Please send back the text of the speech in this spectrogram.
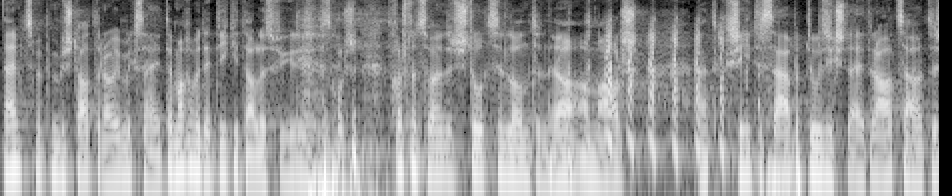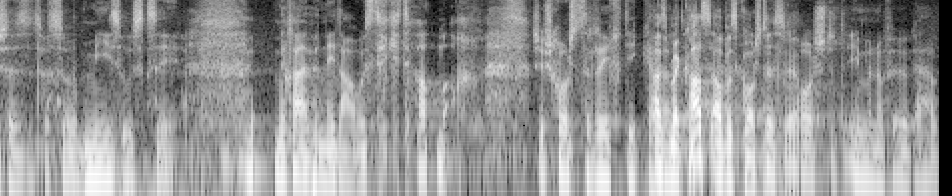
Da haben sie mir beim Bestatter auch immer gesagt, dann machen wir den digitales für dich. Das kostet, das kostet noch 200 Stutz in London. Ja, am Arsch. Hat gescheiter selber 1000 Steine dran gezahlt. Das ist so mies ausgesehen. Man kann eben nicht alles digital machen. Sonst kostet es richtig Geld. Also man kann es, aber es kostet es. Ja. kostet immer noch viel Geld.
